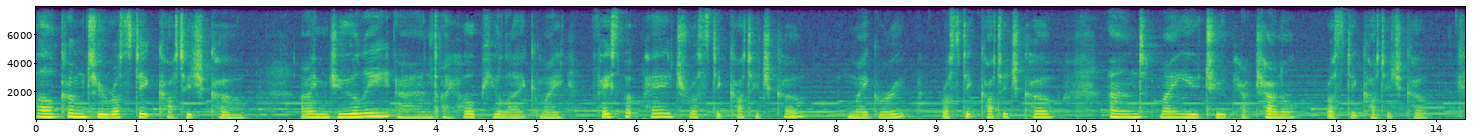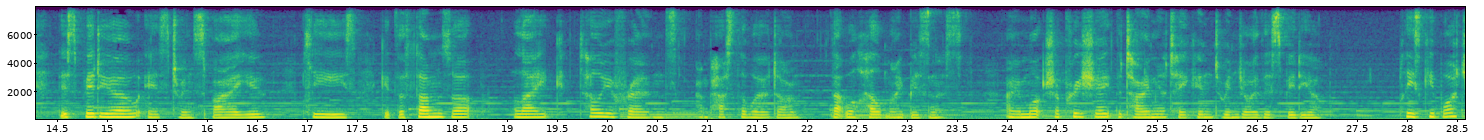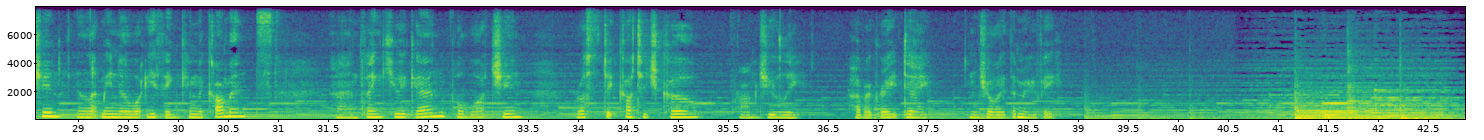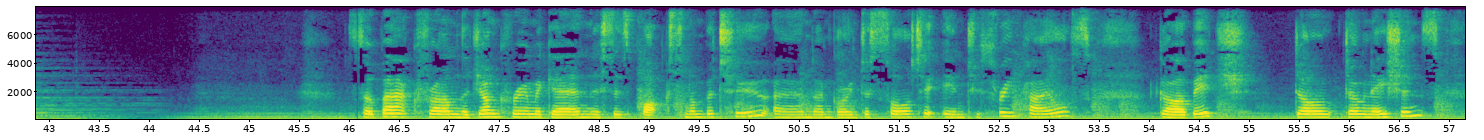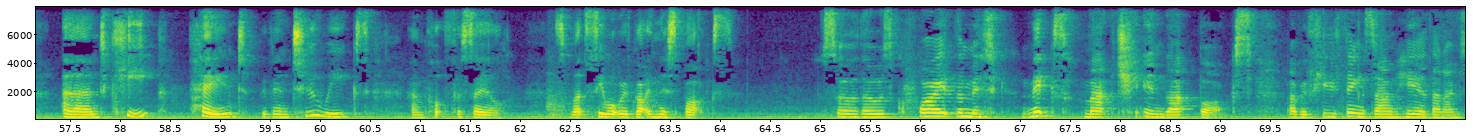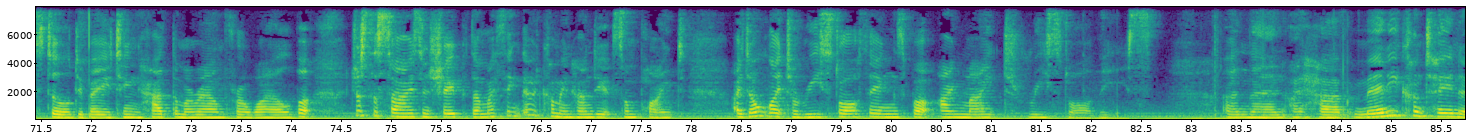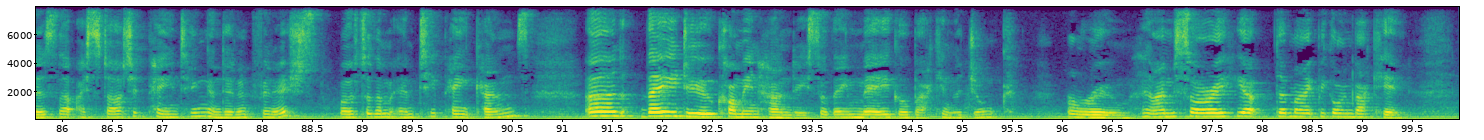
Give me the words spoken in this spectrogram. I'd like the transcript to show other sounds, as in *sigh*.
Welcome to Rustic Cottage Co. I'm Julie and I hope you like my Facebook page Rustic Cottage Co, my group Rustic Cottage Co and my YouTube channel Rustic Cottage Co. This video is to inspire you. Please give the thumbs up, like, tell your friends and pass the word on. That will help my business. I much appreciate the time you're taking to enjoy this video. Please keep watching and let me know what you think in the comments. And thank you again for watching Rustic Cottage Co. from Julie. Have a great day. Enjoy the movie. So back from the junk room again, this is box number two and I'm going to sort it into three piles. Garbage, do donations, and keep paint within two weeks and put for sale. So let's see what we've got in this box. So there was quite the mix, mix match in that box. I have a few things down here that I'm still debating, had them around for a while, but just the size and shape of them, I think they would come in handy at some point. I don't like to restore things, but I might restore these. And then I have many containers that I started painting and didn't finish. Most of them empty paint cans. And they do come in handy, so they may go back in the junk room. I'm sorry, yep, they might be going back in.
